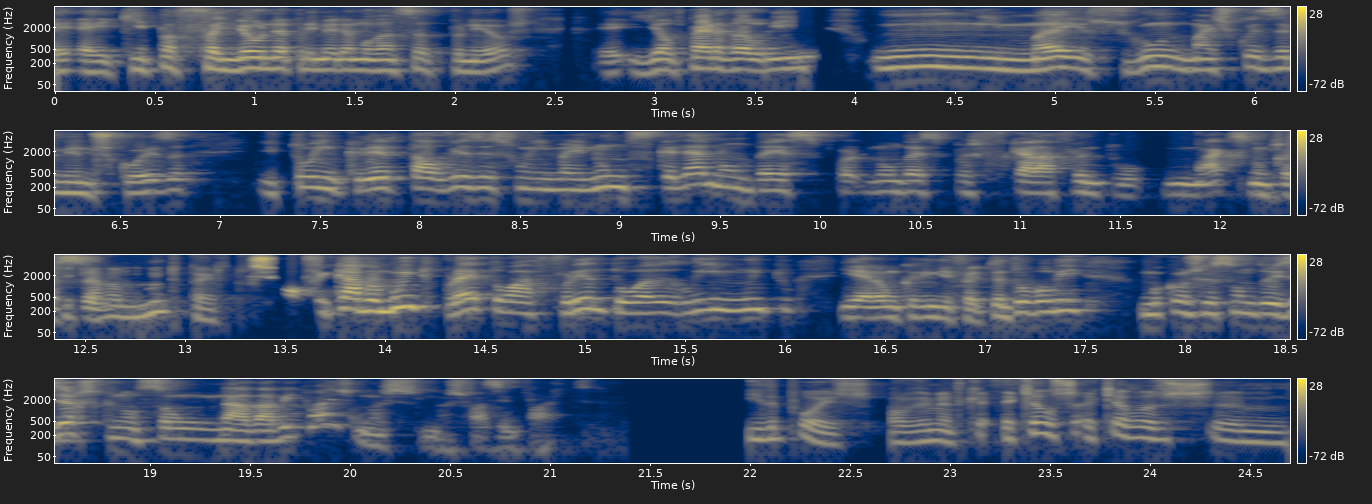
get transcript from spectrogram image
a, a equipa falhou na primeira mudança de pneus e ele perde ali um e meio segundo, mais coisa, menos coisa, e estou em querer, talvez esse um e meio não, se calhar não desse, não desse para ficar à frente do Max, nunca ficava sabe. muito perto. ficava muito perto, ou à frente, ou ali muito, e era um bocadinho diferente. Portanto, houve ali uma conjugação de dois erros que não são nada habituais, mas, mas fazem parte. E depois, obviamente, aqueles, aquelas. Hum,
